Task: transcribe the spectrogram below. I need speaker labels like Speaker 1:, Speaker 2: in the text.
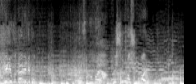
Speaker 1: 야뛰고다뛰리고
Speaker 2: 야 쉬는 거야
Speaker 1: 왜쉬는 거 쉬는 거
